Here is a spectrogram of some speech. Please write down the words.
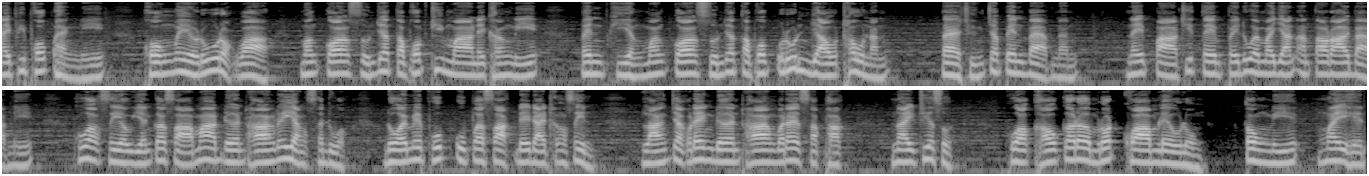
ในพิภพแห่งนี้ คงไม่รู้หรอกว่า มังกรสุญญตภพที่มาในครั้งนี้ เป็นเพียงมังกรสุญญตภพรุ่นเยาว์เท่านั้น แต่ถึงจะเป็นแบบนั้น ในป่าที่เต็มไปด้วยมายันอันตรายแบบนี้ พวกเซียวเหยียนก็สามารถเดินทางได้อย่างสะดวก โดยไม่พบอุปสรรคใด ๆ ทั้งสิ้น หลังจากเร่งเดินทางมาได้สักพักในที่สุด พวกเขาก็เริ่มลดความเร็วลง ตรงนี้ไม่เห็น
